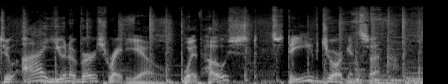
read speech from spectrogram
to iUniverse Radio with host Steve Jorgensen.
